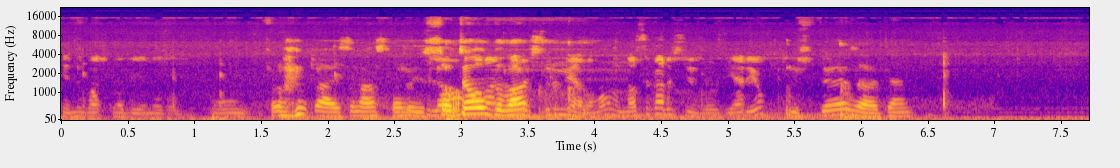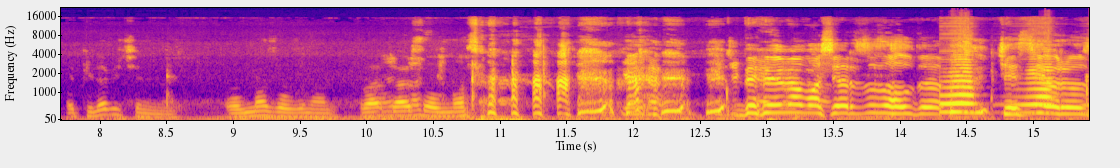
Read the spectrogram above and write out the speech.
Kendi başına bir yemek oldu. Rice'ın hastalığı. Sote oldu lan. Karıştırmayalım oğlum. Nasıl karıştıracağız? Yer yok. Üstüne zaten. E pilav için mi? Olmaz o zaman. Fried rice olmaz. Deneme başarısız oldu. Kesiyoruz.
